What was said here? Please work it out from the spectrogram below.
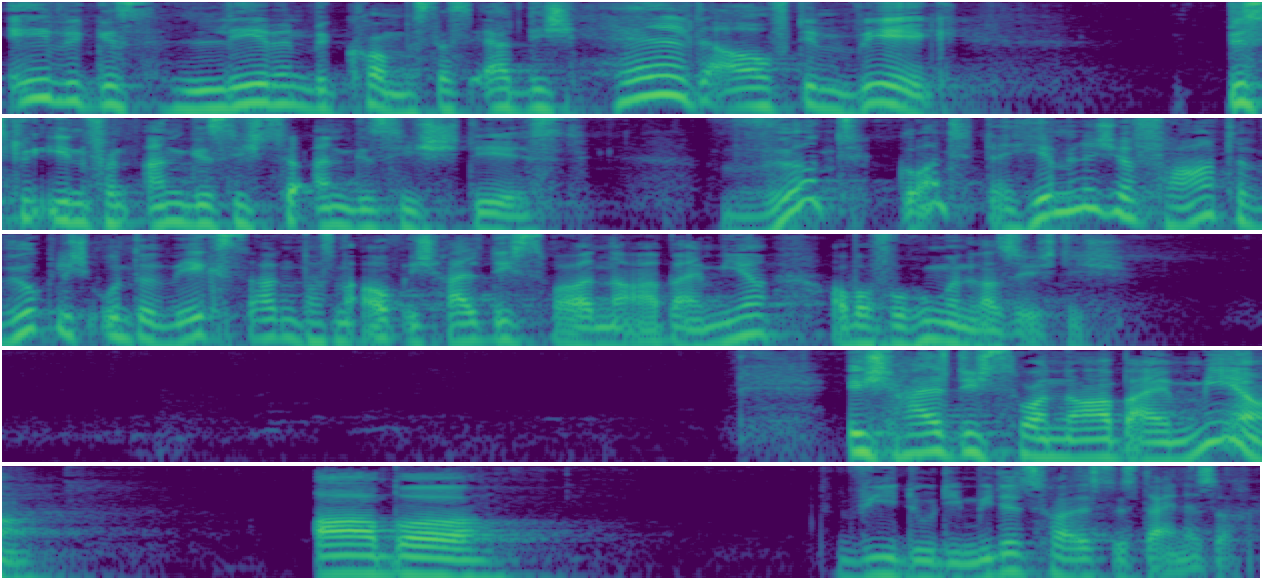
ewiges Leben bekommst, dass er dich hält auf dem Weg, bis du ihn von Angesicht zu Angesicht stehst, wird Gott, der himmlische Vater, wirklich unterwegs sagen, pass mal auf, ich halte dich zwar nahe bei mir, aber verhungern lasse ich dich. Ich halte dich zwar nah bei mir, aber wie du die Miete zahlst, ist deine Sache.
